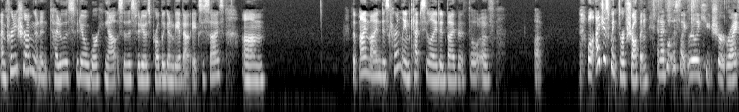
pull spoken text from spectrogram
I'm pretty sure I'm going to title this video "Working Out," so this video is probably going to be about exercise. Um, but my mind is currently encapsulated by the thought of, um, well, I just went thrift shopping and I bought this like really cute shirt, right?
